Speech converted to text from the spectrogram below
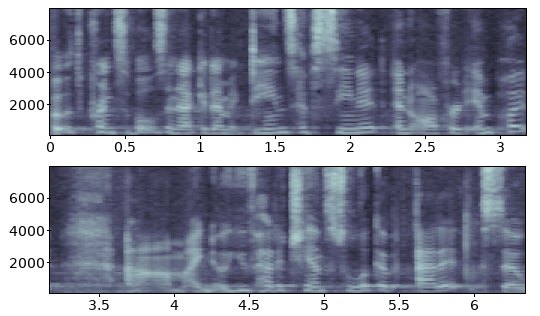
both principals and academic deans have seen it and offered input. Um, I know you've had a chance to look at it, so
